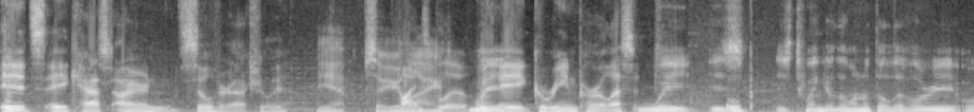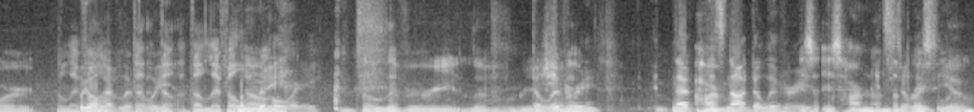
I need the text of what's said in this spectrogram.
It's a cast iron silver, actually, Yeah. So you're Mine's lying. blue. with Wait, a green pearlescent. wait. Is Oop. is Twingo the one with the livery or The livery? We all have livery. The, the, the livery. No. Livery. delivery? Livery. shut up. Delivery. No, Harm- it's not delivery. Is is Harmon It's the bright blue?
